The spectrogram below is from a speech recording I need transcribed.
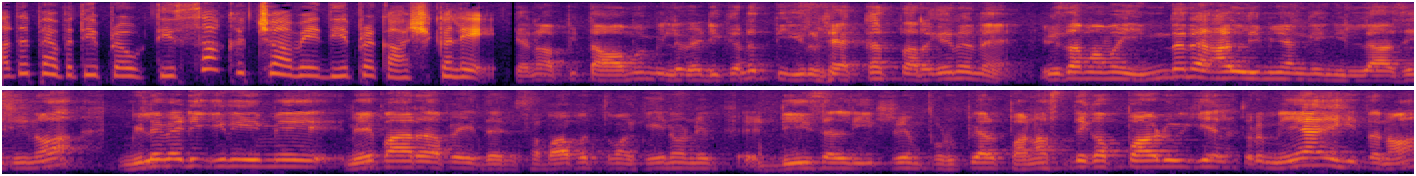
අද පැවති ප්‍රවෘත්ති සාකච්ඡාවේදී ප්‍රකාශ කළේ. යන අපි තාම මිල වැඩි කරන තීරණයක්වත් අරගෙන නැහැ. ඒ නිසා මම ඉන්ධන අල්ලිමියන්ගෙන් ඉල්ලා සිටිනවා මිල වැඩි කිරීමේ මේ පාර අපේ දැන් සභාපතිතුමා කියනෝනේ ඩීසල් ලීටරෙන් රුපියල් 52ක් පාඩුයි කියලා. ඒතර මේ අය හිතනවා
